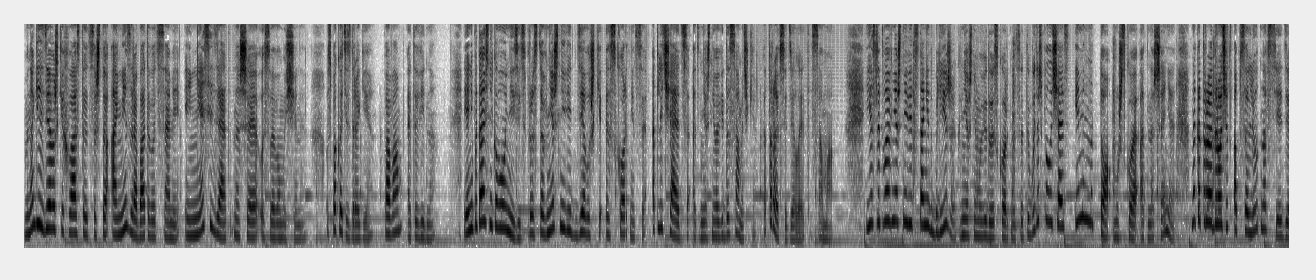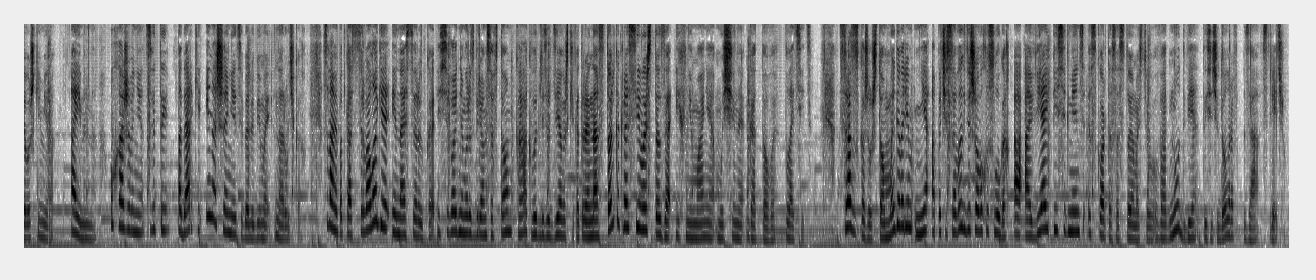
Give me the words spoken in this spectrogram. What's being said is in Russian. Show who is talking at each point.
Speaker 1: Многие девушки хвастаются, что они зарабатывают сами и не сидят на шее у своего мужчины. Успокойтесь, дорогие, по вам это видно. Я не пытаюсь никого унизить, просто внешний вид девушки-эскортницы отличается от внешнего вида самочки, которая все делает сама. Если твой внешний вид станет ближе к внешнему виду эскортницы, ты будешь получать именно то мужское отношение, на которое дрочат абсолютно все девушки мира – а именно ухаживание, цветы, подарки и ношение тебя любимой на ручках. С вами подкаст «Сервология» и Настя Рыбка, и сегодня мы разберемся в том, как выглядят девушки, которые настолько красивы, что за их внимание мужчины готовы платить. Сразу скажу, что мы говорим не о почасовых дешевых услугах, а о VIP-сегменте эскорта со стоимостью в одну-две тысячи долларов за встречу.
